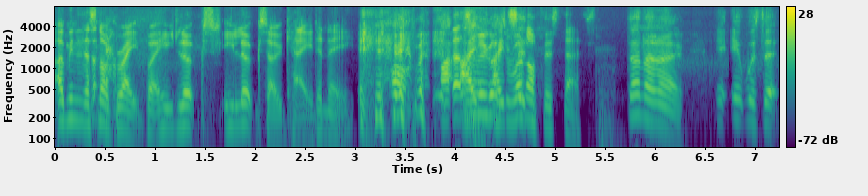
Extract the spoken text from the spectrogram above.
I mean, that's not great, but he looks he looks okay, doesn't he? Oh, that's I- what we've got I to said- run off this test. No, no, no. It, it was that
